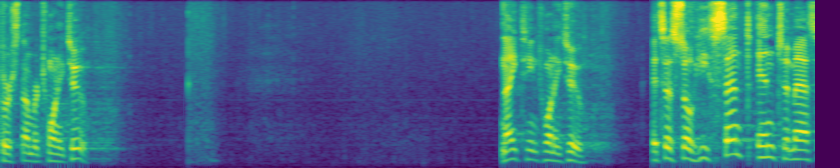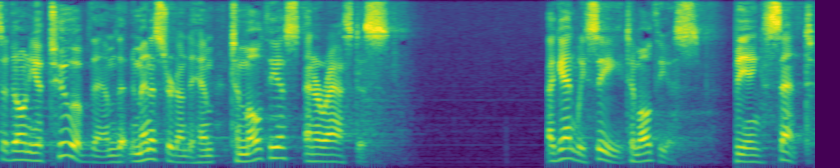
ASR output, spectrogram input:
verse number 22. 1922. It says, So he sent into Macedonia two of them that ministered unto him, Timotheus and Erastus. Again, we see Timotheus being sent.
